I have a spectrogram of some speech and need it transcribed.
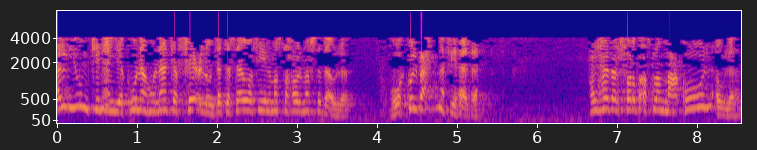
هل يمكن أن يكون هناك فعل تتساوى فيه المصلحة والمفسدة أو لا؟ هو كل بحثنا في هذا. هل هذا الفرض أصلا معقول أو لا؟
